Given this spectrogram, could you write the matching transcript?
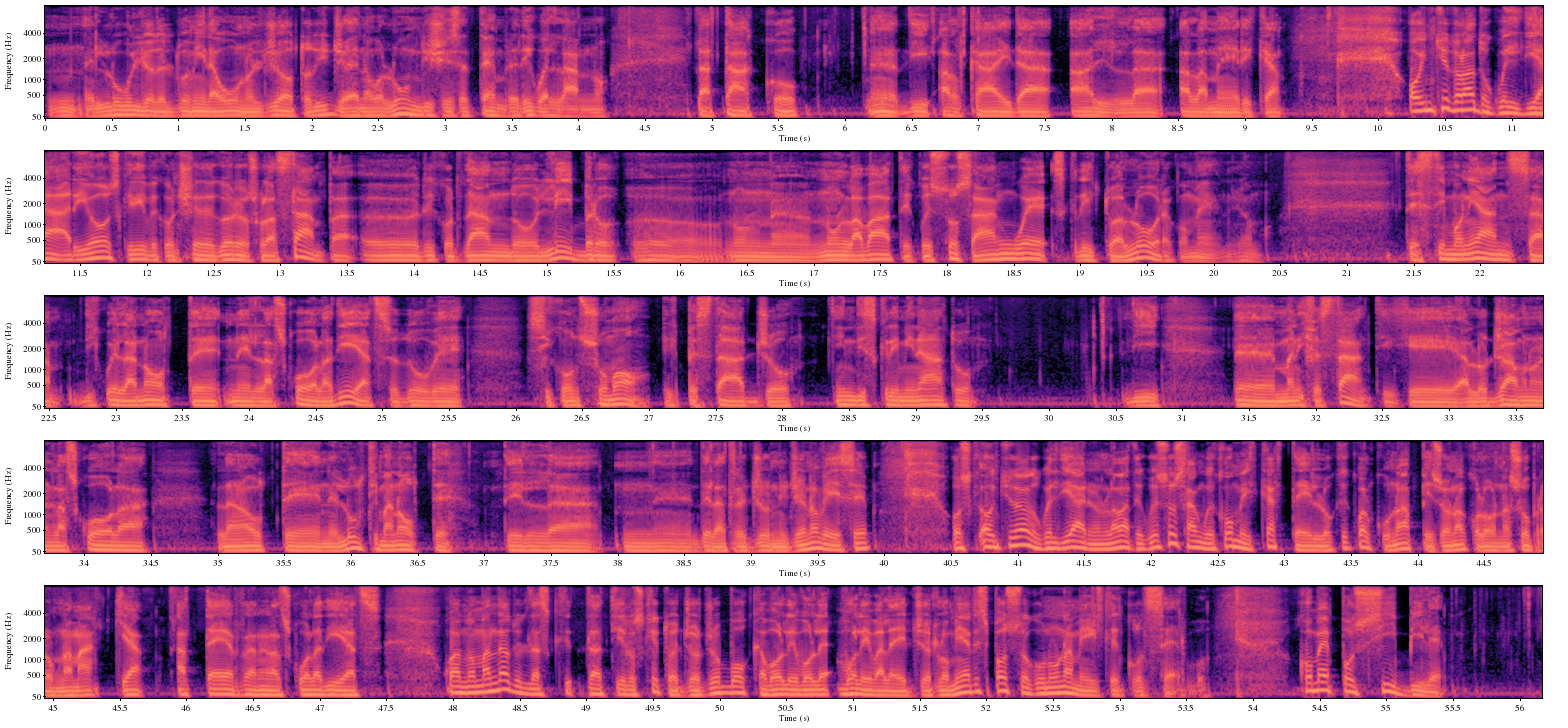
nel luglio del 2001 il G8 di Genova, l'11 settembre di quell'anno l'attacco eh, di Al-Qaeda al, all'America. Ho intitolato quel diario, scrive Concetta Gregorio sulla stampa, eh, ricordando il libro eh, non, non, lavate questo sangue, scritto allora come diciamo, testimonianza di quella notte nella scuola Diaz dove si consumò il pestaggio indiscriminato di eh, manifestanti che alloggiavano nella scuola la notte, nell'ultima notte della, mh, della Tre Giorni genovese. Ho, ho intitolato quel diario Non lavate questo sangue come il cartello che qualcuno ha appeso a una colonna sopra una macchia a terra nella scuola di Diaz. Quando ho mandato il dattiloschetto a Giorgio Bocca volevo, voleva leggerlo, mi ha risposto con una mail che conservo. Com'è possibile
